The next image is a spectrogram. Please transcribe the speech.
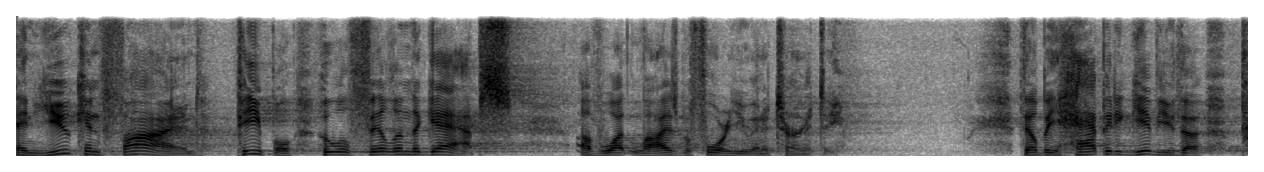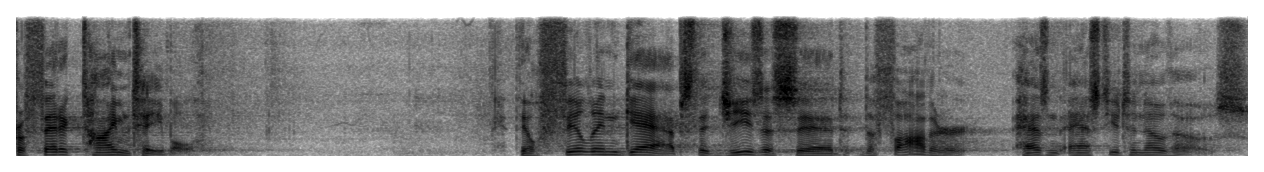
and you can find people who will fill in the gaps of what lies before you in eternity. They'll be happy to give you the prophetic timetable They'll fill in gaps that Jesus said, the Father hasn't asked you to know those.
